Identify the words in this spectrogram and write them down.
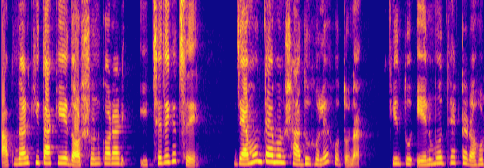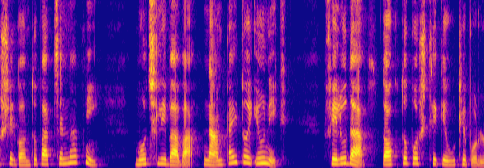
আপনার কি তাকে দর্শন করার ইচ্ছে জেগেছে? যেমন তেমন সাধু হলে হতো না। কিন্তু এর মধ্যে একটা রহস্যের গন্ধ পাচ্ছেন না আপনি? মছলি বাবা, নামটাই তো ইউনিক ফেলুদা তক্তপোষ থেকে উঠে পড়ল।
